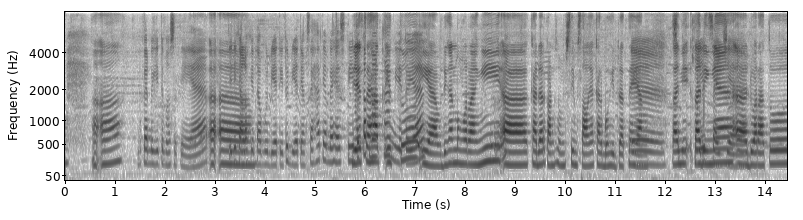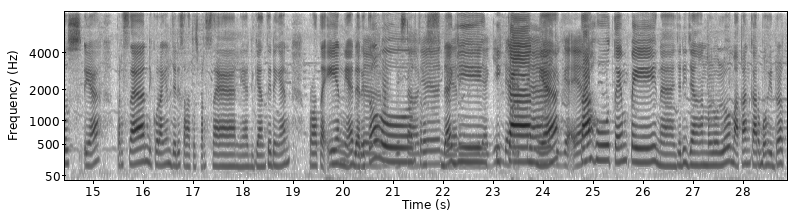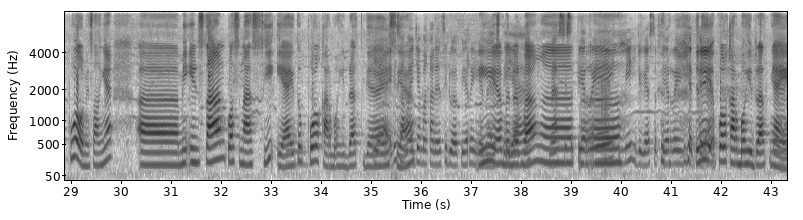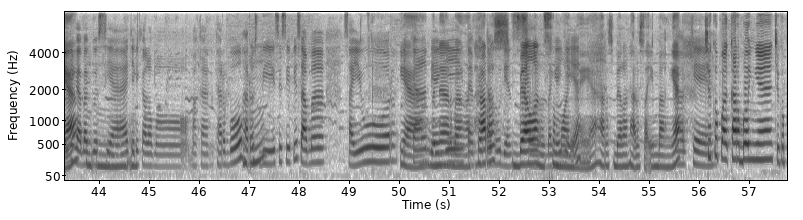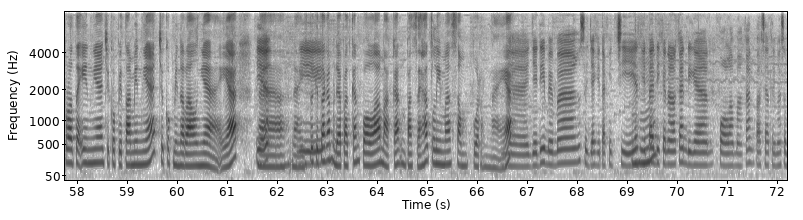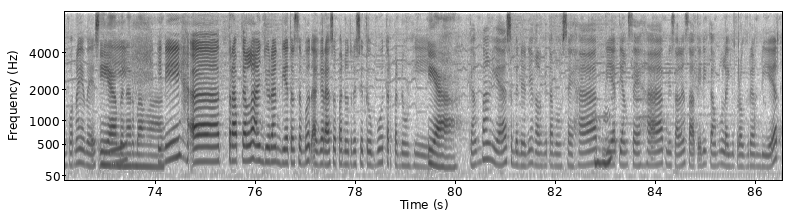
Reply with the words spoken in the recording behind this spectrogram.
Heeh. Bukan begitu maksudnya ya. Uh-uh. Jadi kalau kita mau diet itu diet yang sehat ya Mbak Hesti. Diet Tetap sehat makan itu gitu ya. iya dengan mengurangi eh, kadar konsumsi misalnya karbohidratnya yang Nah, tadi tadinya saja. eh, 200 ya persen dikurangin jadi 100 persen ya diganti dengan protein ya dari benar. telur Misalnya terus dari daging, daging, dari ikan, ikan ya juga ya. tahu tempe nah jadi jangan melulu makan karbohidrat full misalnya eh, mie instan plus nasi ya itu full karbohidrat Iya, guys ini ya. sama aja makan nasi dua piring ya Mbak Iya, bener ya. banget. Nasi sepiring, Heeh. mie juga sepiring gitu Jadi ya. full karbohidratnya Nah, ya. Ini nggak bagus ya. Jadi kalau mau makan karbo harus disisipi sama sayur, Ya, ikan, benar daging, banget. tempe, harus tahu dan balance semuanya ya. ya. harus balance, harus seimbang ya. Oke. Cukup karbonya, cukup proteinnya, cukup vitaminnya, cukup mineralnya ya. Ya, Nah, nah di- itu kita akan mendapatkan pola makan 4 sehat 5 sempurna ya. Nah, jadi memang sejak kita kecil kita dikenalkan dengan pola makan 4 sehat 5 sempurna ya Mbak Esti. Iya, benar banget. Ini eh, terapkanlah anjuran diet tersebut agar asupan nutrisi tubuh terpenuhi. Iya. Gampang ya sebenarnya kalau kita mau sehat, Mm-hmm. diet yang sehat. Misalnya saat ini kamu lagi program diet,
